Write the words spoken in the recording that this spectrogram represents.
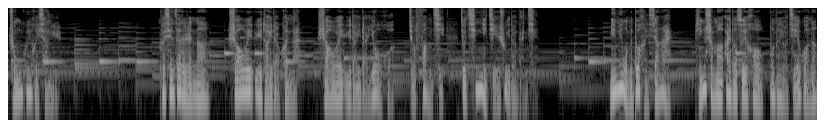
终归会相遇，可现在的人呢？稍微遇到一点困难，稍微遇到一点诱惑，就放弃，就轻易结束一段感情。明明我们都很相爱，凭什么爱到最后不能有结果呢？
